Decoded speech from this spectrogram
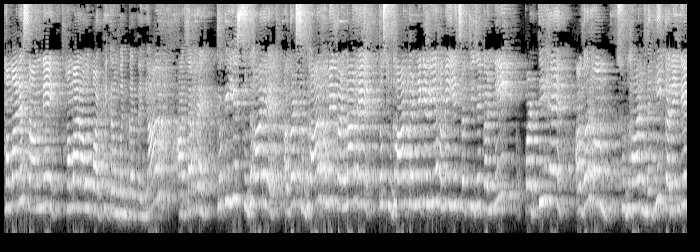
हमारे सामने हमारा वो पाठ्यक्रम बनकर तैयार आता है। क्योंकि ये सुधार है। अगर सुधार हमें करना है तो सुधार करने के लिए हमें ये सब चीज़ें करनी पड़ती है। अगर हम सुधार नहीं करेंगे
